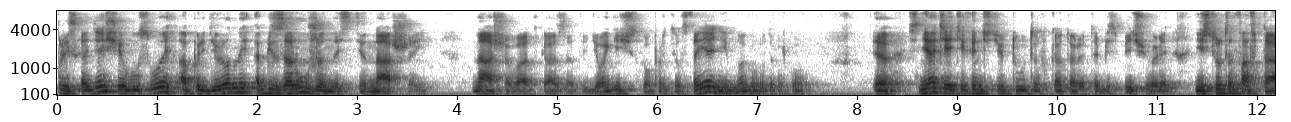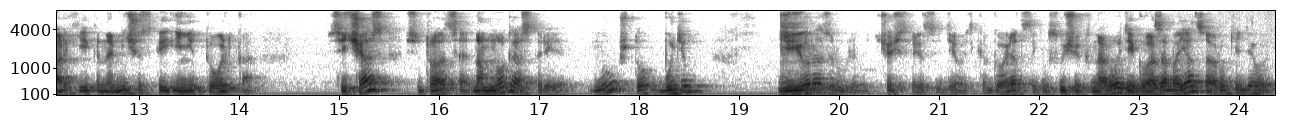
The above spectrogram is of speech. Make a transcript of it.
происходящее в условиях определенной обезоруженности нашей, нашего отказа от идеологического противостояния и многого другого. Э, снятие этих институтов, которые это обеспечивали, институтов автархии, экономической и не только. Сейчас ситуация намного острее. Ну что, будем ее разруливать. Что сейчас делать? Как говорят в таких случаях в народе, глаза боятся, а руки делают.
